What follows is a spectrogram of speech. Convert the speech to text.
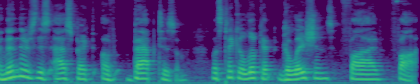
And then there's this aspect of baptism. Let's take a look at Galatians 5 5.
